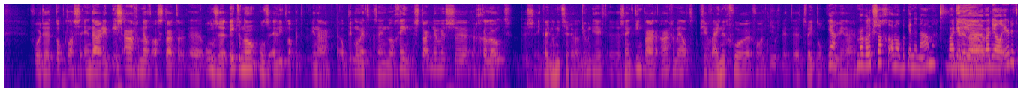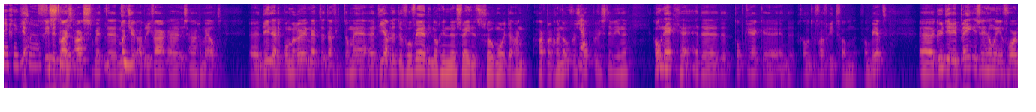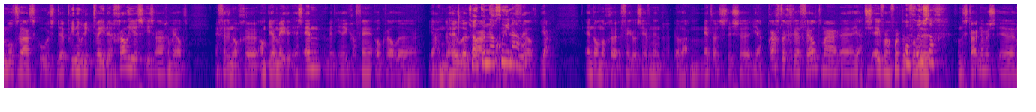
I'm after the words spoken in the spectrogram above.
voor de topklasse. En daarin is aangemeld als starter eh, onze Etonal, onze Elite Loppet winnaar. Op dit moment zijn er nog geen startnummers eh gelood. Dus ik kan je nog niet zeggen welk nummer die heeft. Er zijn tien paarden aangemeld. Op zich weinig voor, eh, voor een koers met eh twee ton voor Ja. de winnaar. Maar wat ik zag, allemaal bekende namen. Waar, Bekende die, eh, namen. waar die al eerder tegen heeft Ja, eh, Vivid gestreden. Wise As met eh, Mathieu Abrivard eh, is aangemeld. Eh Delia de Pomereux met eh, David Thomain. Eh, Diable de Vauvert, die nog in eh, Zweden zo mooi de Han Harper Hannover slop wist te winnen. Honek, hè, de, de topkrek eh, en de grote favoriet van, van Bert. Eh Guy is weer helemaal in vorm, won zijn laatste koers. De Prix tweede Gallius is aangemeld. En verder nog eh Ampia Mede SM met Erik Raffin. Ook wel eh, ja, een heel leuk Is ook paard een, eh, goede naam. Ja. En dan nog Velo 7 en Rebella Matters. Dus ja, prachtig veld. Maar ja, het is even afhankelijk van de, van de startnummers. Ehm,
